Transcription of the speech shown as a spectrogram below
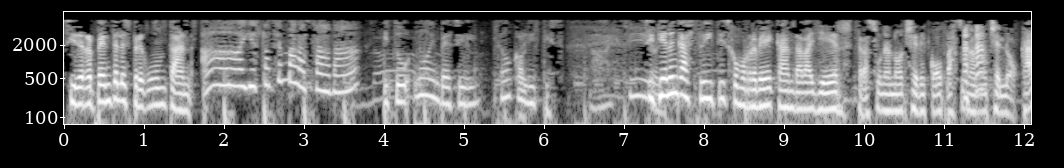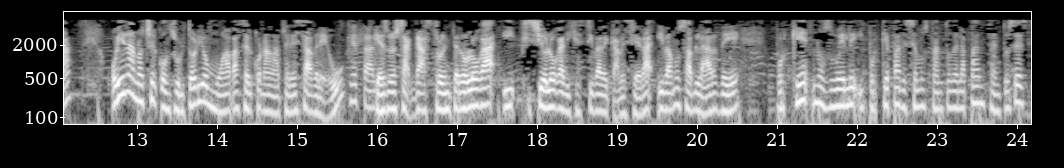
si de repente les preguntan, ay, ¿estás embarazada? Y tú, no, imbécil, tengo colitis. Si tienen gastritis como Rebeca andaba ayer tras una noche de copas, una noche loca, hoy en la noche el consultorio MOA va a ser con Ana Teresa Abreu, ¿Qué tal? que es nuestra gastroenteróloga y fisióloga digestiva de cabecera, y vamos a hablar de por qué nos duele y por qué padecemos tanto de la panza. Entonces,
